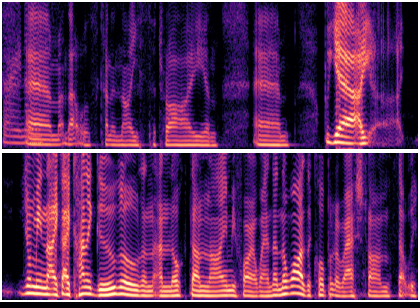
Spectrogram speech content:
Very nice. Um, and that was kind of nice to try. And um, but yeah, I you know what I mean. Like I kind of googled and, and looked online before I went, and there was a couple of restaurants that we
